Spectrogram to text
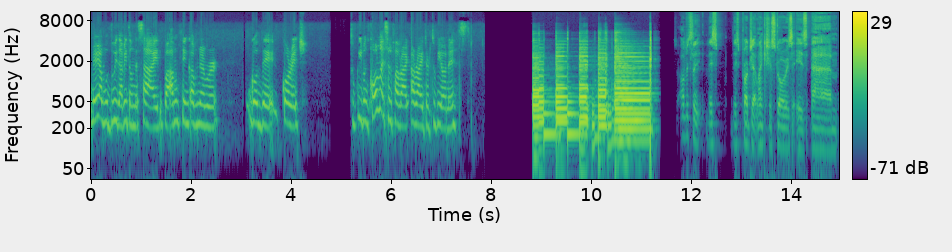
maybe I would do it a bit on the side, but I don't think I've never got the courage to even call myself a, a writer, to be honest. Obviously, this this project Lancashire Stories is um,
